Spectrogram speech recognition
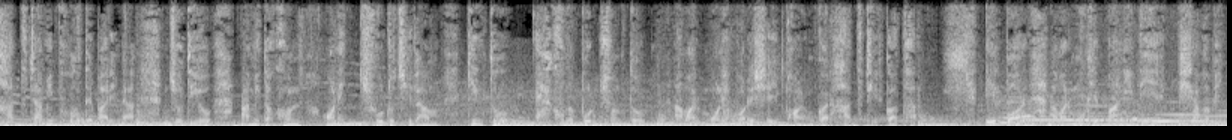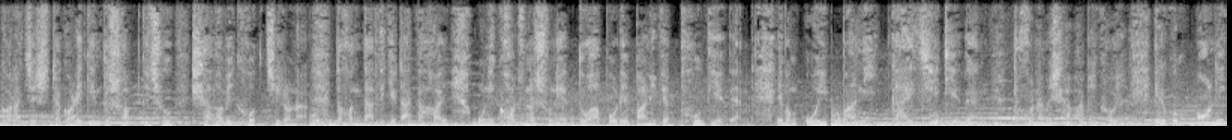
হাতটা আমি ভুলতে পারি না, যদিও আমি তখন অনেক ছোট ছিলাম, কিন্তু এখনও পর্যন্ত আমার মনে পড়ে সেই ভয়ঙ্কর হাতটির কথা। এরপর আমার মুখে পানি দিয়ে স্বাভাবিক করার চেষ্টা করে, কিন্তু সবকিছু স্বাভাবিক হচ্ছিল না। তখন দাদিকে ডাকা হয়, উনি ঘটনা শুনে দোয়া পড়ে পানিতে ফু দিয়ে দেন এবং ওই পানি গায়ে ছিটিয়ে দেন। তখন আমি স্বাভাবিক হই। এরকম অনেক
